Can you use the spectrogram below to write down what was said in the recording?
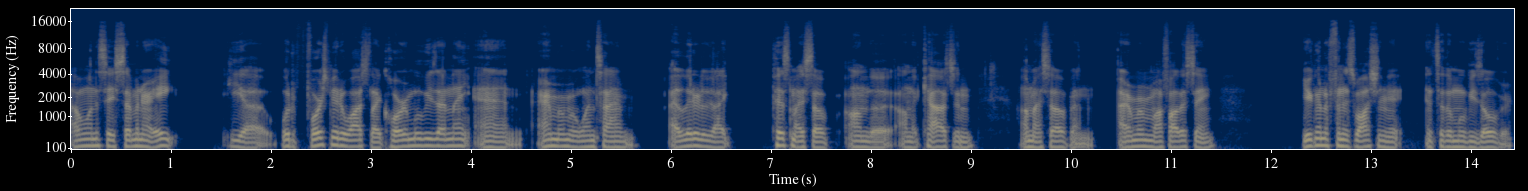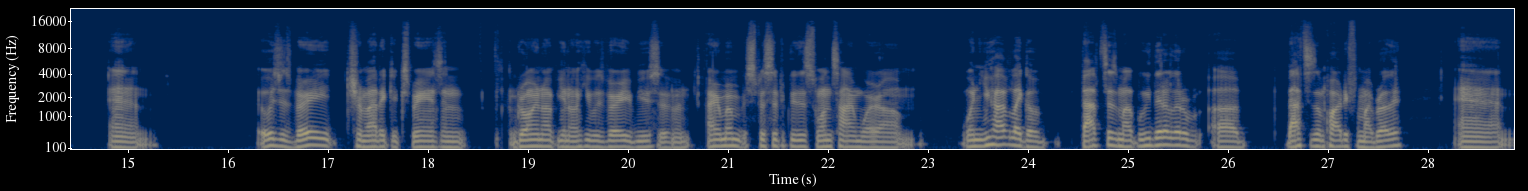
i want to say seven or eight, he uh would force me to watch like horror movies at night, and I remember one time I literally like pissed myself on the on the couch and on myself, and I remember my father saying, "You're gonna finish watching it until the movie's over," and it was just very traumatic experience and growing up you know he was very abusive and i remember specifically this one time where um when you have like a baptism. We did a little uh, baptism party for my brother, and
